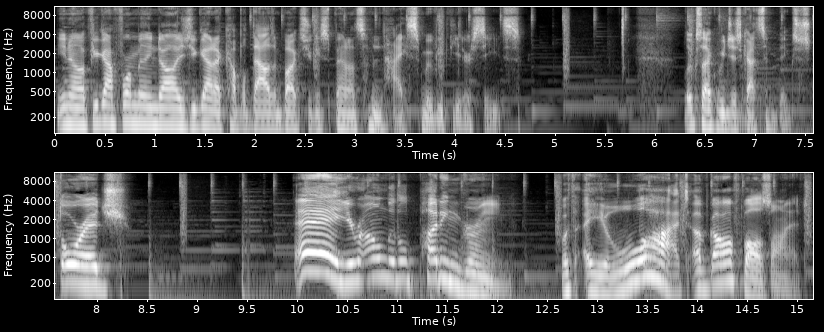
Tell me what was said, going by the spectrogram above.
You know, if you got $4 million, you got a couple thousand bucks you can spend on some nice movie theater seats. Looks like we just got some big storage. Hey, your own little putting green with a lot of golf balls on it.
